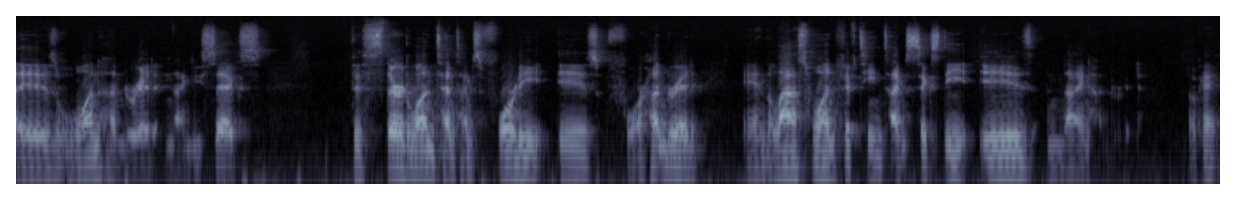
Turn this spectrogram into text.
is 196. This third one, 10 times 40, is 400. And the last one, 15 times 60, is 900. Okay?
